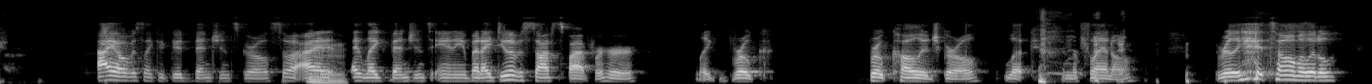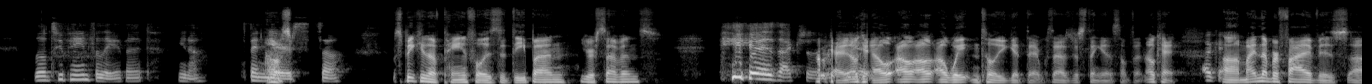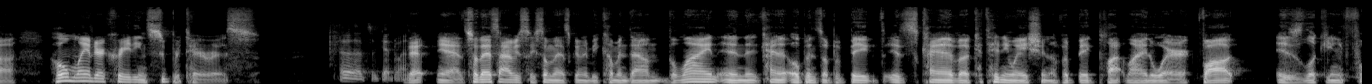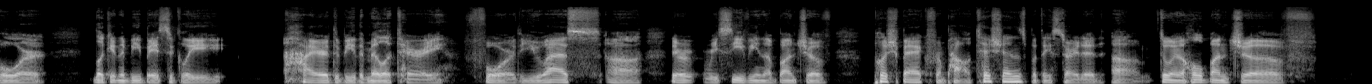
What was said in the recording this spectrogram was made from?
I always like a good vengeance girl, so I mm. I like vengeance Annie, but I do have a soft spot for her, like broke, broke college girl look in the flannel. it really hits home a little, little too painfully, but you know it's been oh, years. so speaking of painful, is the deep on your sevens? He is actually. Okay, okay. I'll, I'll I'll wait until you get there because I was just thinking of something. Okay. Okay. Uh, my number five is uh, Homelander creating super terrorists. Oh, that's a good one. That yeah, so that's obviously something that's going to be coming down the line, and it kind of opens up a big. It's kind of a continuation of a big plot line where Vought is looking for, looking to be basically hired to be the military for the U.S. Uh, they're receiving a bunch of pushback from politicians, but they started um, doing a whole bunch of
